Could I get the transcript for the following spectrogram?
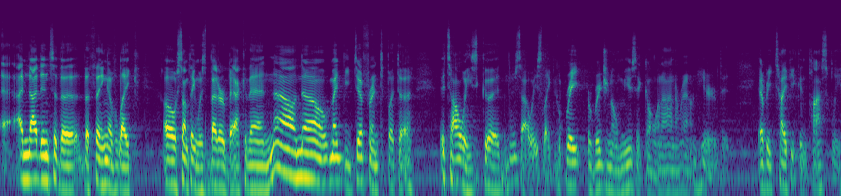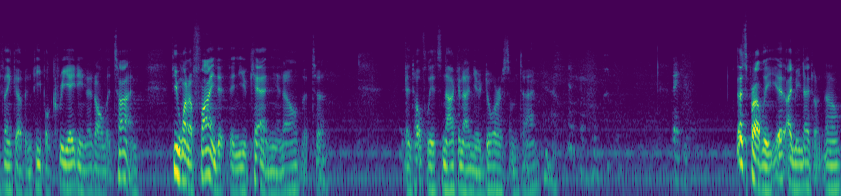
I'm not into the, the thing of like, oh, something was better back then. No, no, it might be different, but uh, it's always good. There's always like great original music going on around here that every type you can possibly think of, and people creating it all the time. If you want to find it, then you can, you know, but, uh, and hopefully it's knocking on your door sometime. Yeah. Thank you. That's probably. I mean, I don't know.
